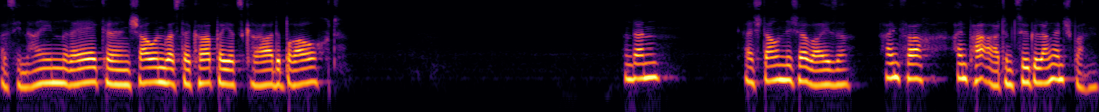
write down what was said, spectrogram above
Etwas hineinräkeln, schauen, was der Körper jetzt gerade braucht. Und dann erstaunlicherweise einfach ein paar Atemzüge lang entspannen.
